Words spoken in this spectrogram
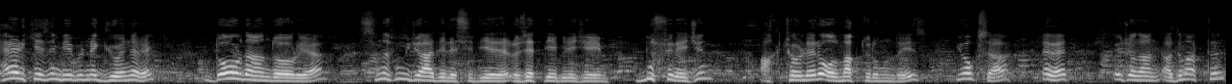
Herkesin birbirine güvenerek doğrudan doğruya sınıf mücadelesi diye özetleyebileceğim bu sürecin aktörleri olmak durumundayız. Yoksa evet Öcalan adım attı,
